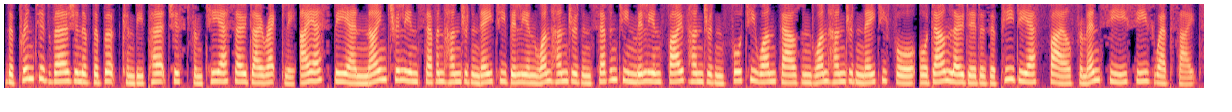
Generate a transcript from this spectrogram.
The printed version of the book can be purchased from TSO directly ISBN 9780117541184 or downloaded as a PDF file from NCEC's website.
